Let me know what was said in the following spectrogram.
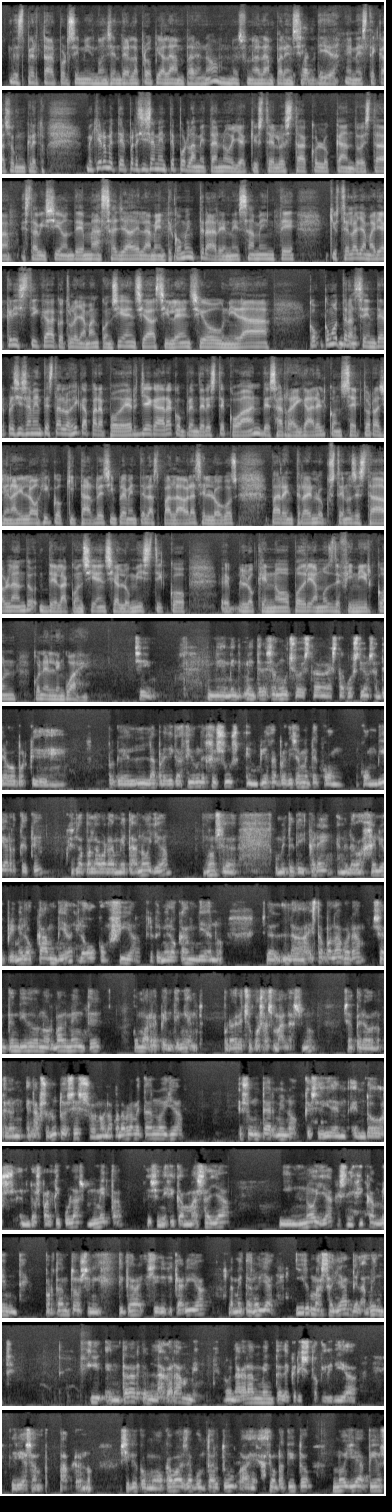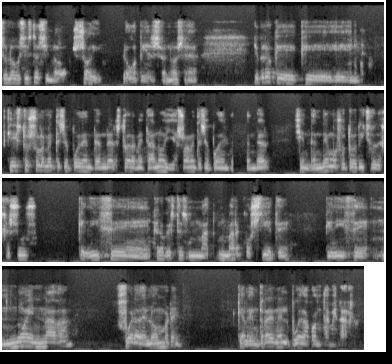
despertar por sí mismo, encender la propia lámpara, ¿no? No es una lámpara encendida, en este caso concreto. Me quiero meter precisamente por la metanoia que usted lo está colocando, esta, esta visión de más allá de la mente. ¿Cómo entrar en esa mente que usted la llamaría crística, que otros la llaman conciencia, silencio, unidad? ¿Cómo, trascender precisamente esta lógica para poder llegar a comprender este koan, desarraigar el concepto racional y lógico, quitarle simplemente las palabras, el logos, para entrar en lo que usted nos está hablando de la conciencia, lo místico, eh, lo que no podríamos definir con, con el lenguaje? Sí, me, interesa mucho esta, esta cuestión, Santiago, porque porque la predicación de Jesús empieza precisamente con conviértete, que es la palabra metanoia, ¿no? O sea, conviértete y cree en el Evangelio, primero cambia y luego confía, pero primero cambia, ¿no? esta palabra se ha entendido normalmente como arrepentimiento por haber hecho cosas malas, ¿no? Pero, pero en, absoluto es eso, ¿no? La palabra metanoia es un término que se divide en, dos, en dos partículas, meta, que significa más allá, y noia, que significa mente. Por tanto, significa, significaría la metanoia ir más allá de la mente y entrar en la gran mente en la gran mente de Cristo, que diría, que diría San Pablo. ¿no? Así que como acabas de apuntar tú hace un ratito, no ya pienso luego existo, sino soy, luego pienso. ¿no? O sea, yo creo que, que, esto solamente se puede entender, esto de la metanoia, solamente se puede entender si entendemos otro dicho de Jesús que dice, creo que este es Marcos 7, que dice, no hay nada fuera del hombre que al entrar en él pueda contaminarlo,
